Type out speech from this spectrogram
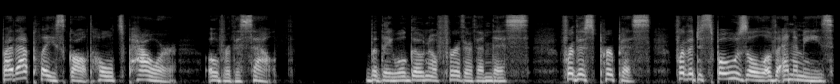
By that place Gault holds power over the south. But they will go no further than this, for this purpose, for the disposal of enemies,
